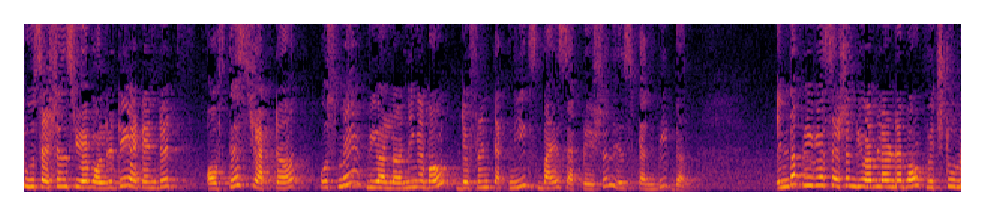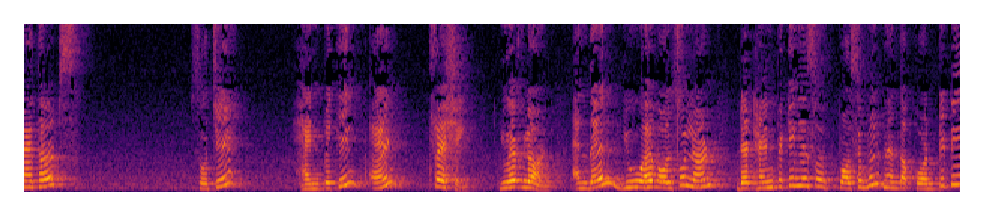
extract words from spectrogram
two sessions you have already attended of this chapter उसमें we are learning about different techniques by separation is can be done in the previous session you have learn about which two methods सोचे hand picking and threshing. You have learned. And then you have also learned that hand picking is possible when the quantity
